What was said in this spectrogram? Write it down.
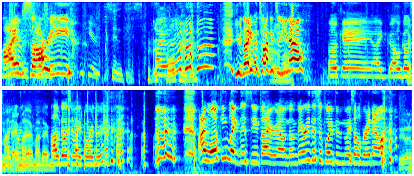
I am sorry. A good I- close, maybe. You're not even talking to me now. Okay, I, I'll go Hey, to my mother, corner. mother, mother, I'll go to my corner. I'm walking like this the entire round. I'm very disappointed in myself right now. Do you wanna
